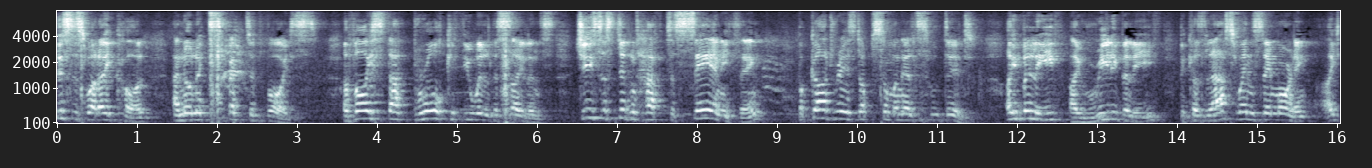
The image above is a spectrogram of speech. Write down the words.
This is what I call an unexpected voice. A voice that broke, if you will, the silence. Jesus didn't have to say anything, but God raised up someone else who did. I believe, I really believe, because last Wednesday morning, I,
